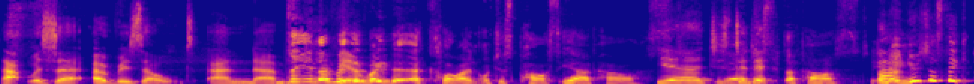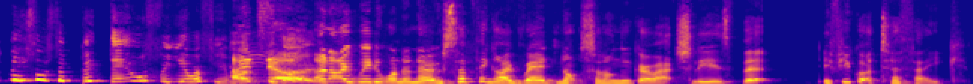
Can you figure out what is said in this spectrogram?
that was a, a result. And um, Don't you love it yeah. the way that a client will just pass? Yeah, I passed. Yeah, just did just- it. I passed. You know, But- you just think this was a big deal for you a few I months know, ago. and I really want to know. Something I read not so long ago actually is that if you've got a toothache,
